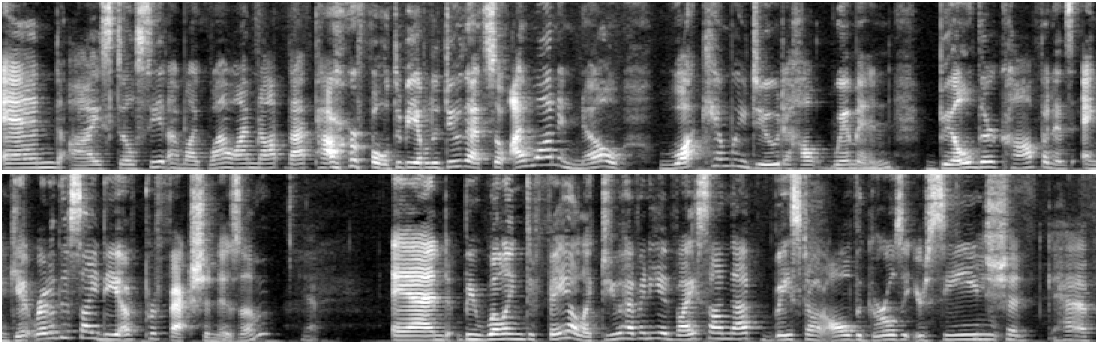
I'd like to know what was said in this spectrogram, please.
And I still see it. I'm like, wow, I'm not that powerful to be able to do that. So I want to know what can we do to help women build their confidence and get rid of this idea of perfectionism Yeah. and be willing to fail. Like, do you have any advice on that based on all the girls that you're seeing? You should have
